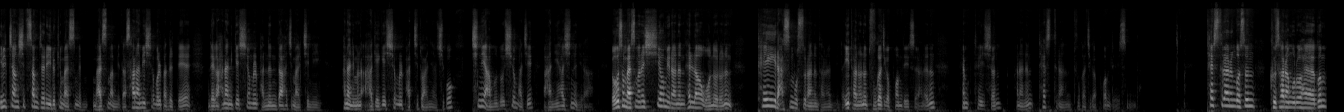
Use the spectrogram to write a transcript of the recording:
1장 13절에 이렇게 말씀, 말씀합니다. 사람이 시험을 받을 때 내가 하나님께 시험을 받는다 하지 말지니 하나님은 악에게 시험을 받지도 아니하시고 친히 아무도 시험하지 아니하시느니라. 여기서 말씀하는 시험이라는 헬라어 원어로는 페이라스모스라는 단어입니다. 이 단어는 두 가지가 포함되어 있어요. 하나는 temptation, 하나는 테스트라는 두 가지가 포함되어 있습니다. 테스트라는 것은 그 사람으로 하여금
